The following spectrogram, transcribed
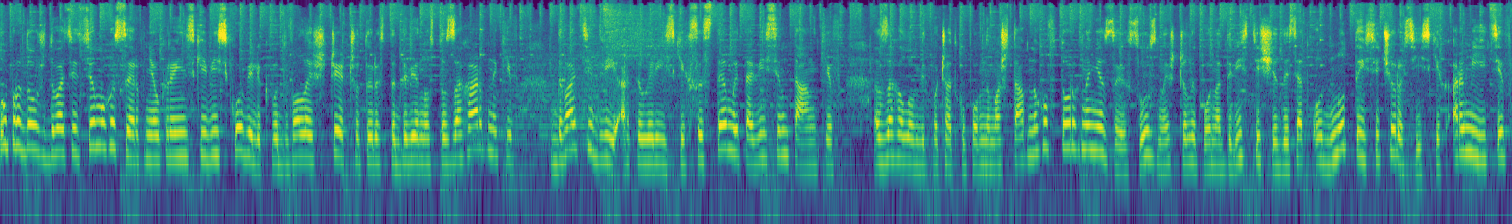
Упродовж 27 серпня українські військові ліквідували ще 490 загарбників, 22 артилерійських системи та 8 танків. Загалом від початку повномасштабного вторгнення ЗСУ знищили понад 261 тисячу російських армійців.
